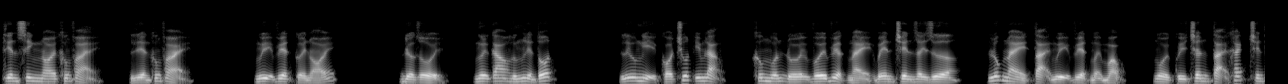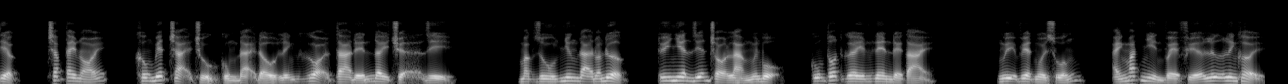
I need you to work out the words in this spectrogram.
Tiên sinh nói không phải, liền không phải. Ngụy Việt cười nói. Được rồi, người cao hứng liền tốt. Lưu Nghị có chút im lặng, không muốn đối với việc này bên trên dây dưa, lúc này tại Ngụy Việt mời mọc, ngồi quỳ chân tại khách trên tiệc, chắp tay nói, không biết trại chủ cùng đại đầu lĩnh gọi ta đến đây chuyện gì. Mặc dù nhưng đã đoán được, tuy nhiên diễn trò làm nguyên bộ, cũng tốt gây nên đề tài. Ngụy Việt ngồi xuống, ánh mắt nhìn về phía Lữ Linh Khởi,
